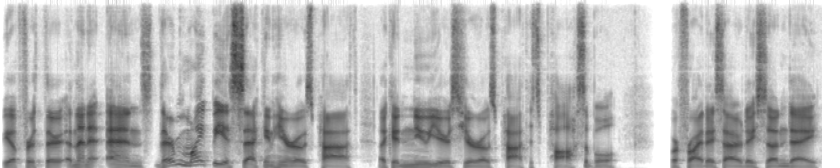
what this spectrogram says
Be up for third, and then it ends. There might be a second hero's path, like a New Year's hero's path. It's possible, or Friday, Saturday, Sunday,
